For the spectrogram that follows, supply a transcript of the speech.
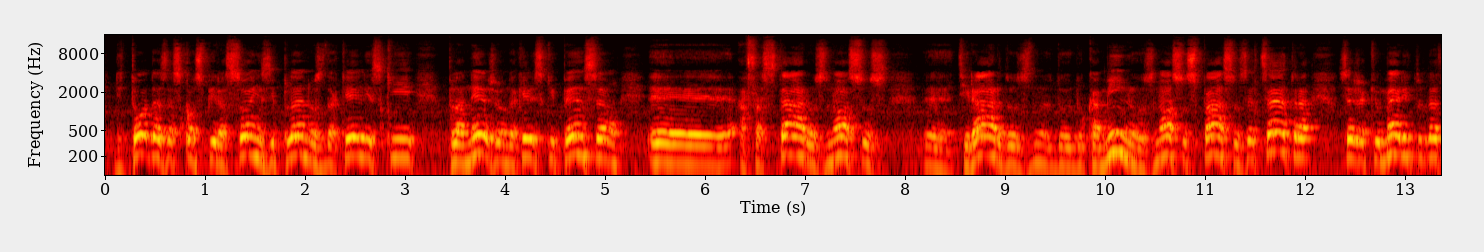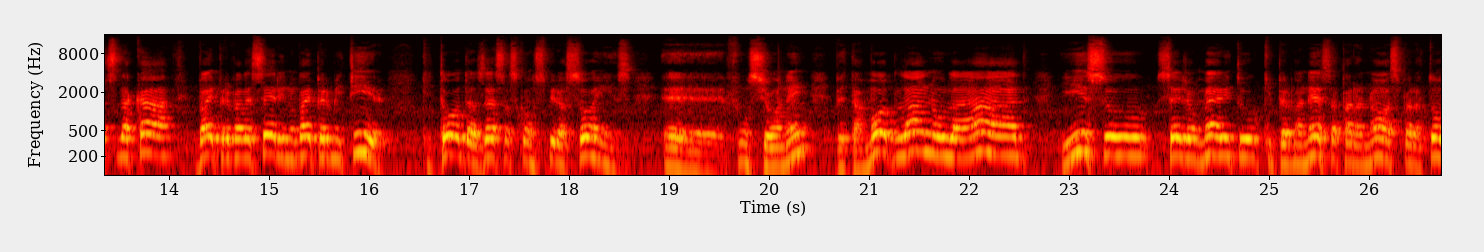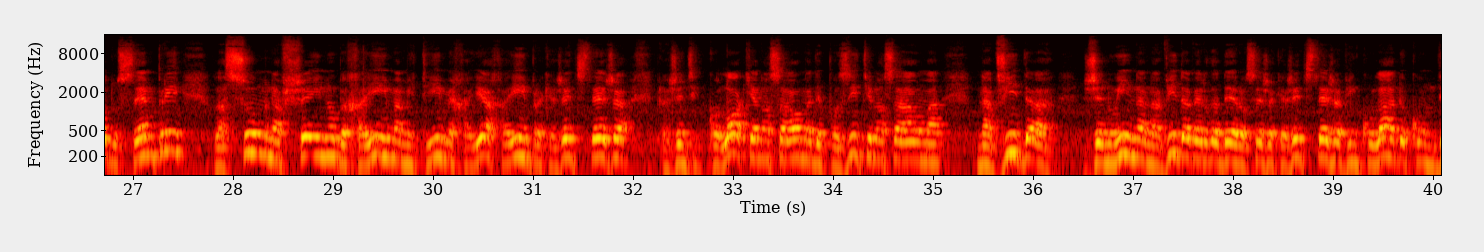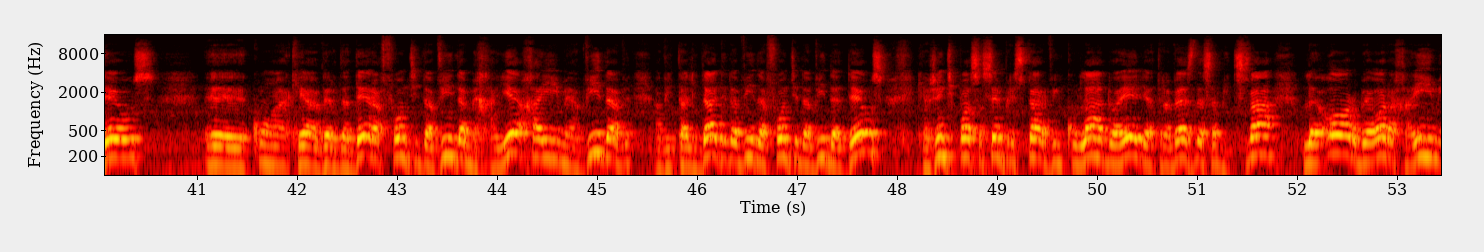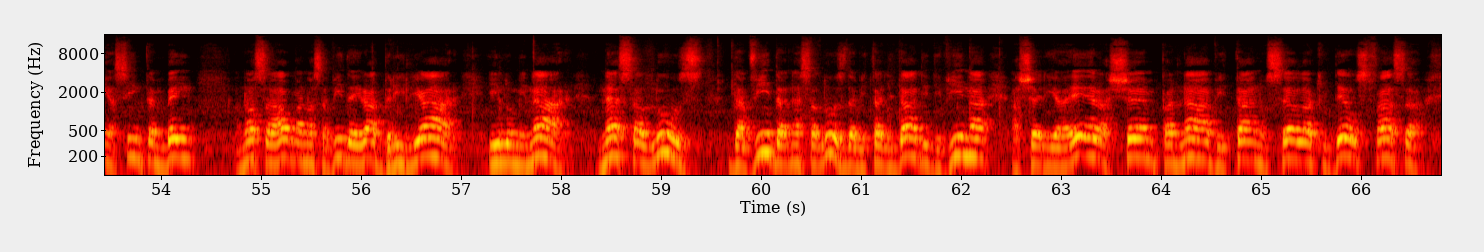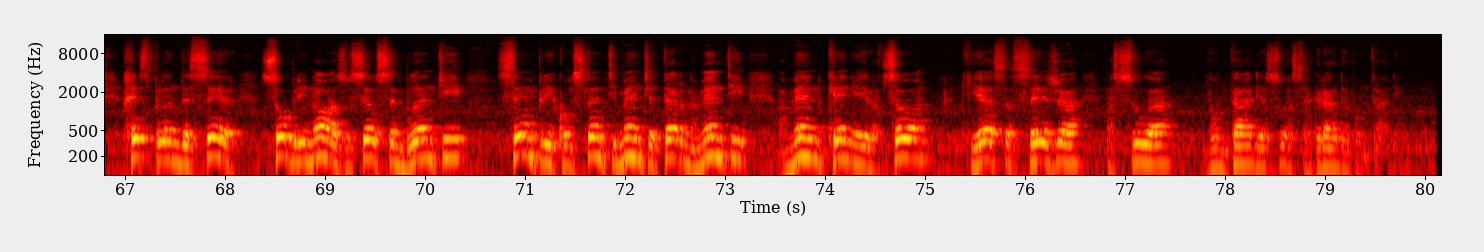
de todas as conspirações e planos daqueles que planejam, daqueles que pensam eh, afastar os nossos eh, tirar dos, do, do, caminho os nossos passos, etc. Ou seja, que o mérito da tzedakah vai prevalecer e não vai permitir que todas essas conspirações eh, funcionem. Vetamod lanu laad e isso seja um mérito que permaneça para nós, para todos sempre, lasum nafsheinu bechaim amitim mechayachaim, para que a gente esteja, para a gente coloque a nossa alma, deposite nossa alma na vida genuína, na vida verdadeira, ou seja, que a gente esteja vinculado com Deus, eh, com a, que é a verdadeira fonte da vida, Mechayer Haim, é a vida, a vitalidade da vida, a fonte da vida é Deus, que a gente possa sempre estar vinculado a Ele através dessa mitzvah, Leor Beor Haim, e assim também a nossa alma, a nossa vida irá brilhar, iluminar nessa luz da vida, nessa luz da vitalidade divina, Asher Yaer Hashem Panav Itanu Sela, que Deus faça resplandecer sobre nós o seu semblante, sempre, constantemente, eternamente. Amém. Ken Ratzon, que essa seja a sua vontade, a sua sagrada vontade.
